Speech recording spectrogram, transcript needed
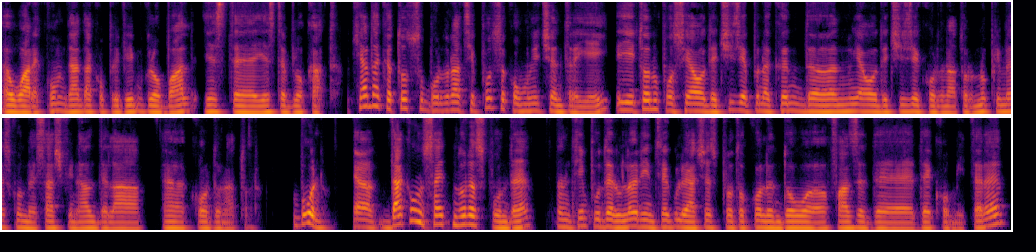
uh, oarecum, da, dacă o privim global, este, este blocată. Chiar dacă toți subordonații pot să comunice între ei, ei tot nu pot să iau o decizie până când uh, nu iau o decizie coordonatorul, nu primesc un mesaj final de la uh, coordonator. Bun, dacă un site nu răspunde în timpul derulării întregului acest protocol în două faze de, de comitere,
